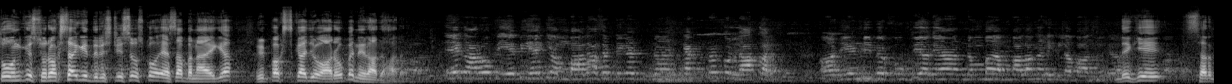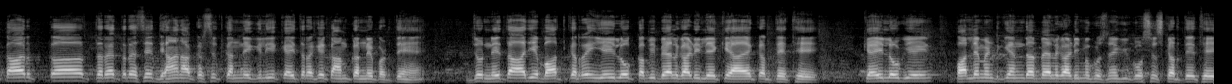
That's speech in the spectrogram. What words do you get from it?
तो उनकी सुरक्षा की दृष्टि से उसको ऐसा बनाया गया विपक्ष का जो आरोप है निराधार है। एक आरोप ये भी है कि अम्बाला से टिकट ट्रैक्टर को लाकर डीएनडी पे फूक दिया गया नंबर अम्बाला का निकला बाद में। देखिए सरकार का तरह तरह से ध्यान आकर्षित करने के लिए कई तरह के काम करने पड़ते हैं। जो नेता आज ये बात कर रहे हैं यही लोग कभी बैलगाड़ी लेके आया करते थे कई लोग ये पार्लियामेंट के अंदर बैलगाड़ी में घुसने की कोशिश करते थे।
